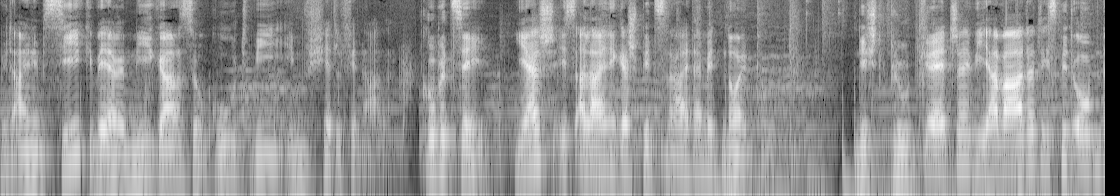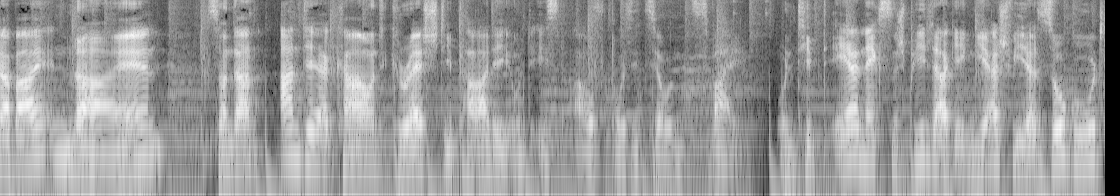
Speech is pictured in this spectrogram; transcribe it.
Mit einem Sieg wäre Miga so gut wie im Viertelfinale. Gruppe C. Jesch ist alleiniger Spitzenreiter mit 9 Punkten. Nicht Blutgrätsche, wie erwartet, ist mit oben dabei. Nein, sondern Anti-Account crasht die Party und ist auf Position 2. Und tippt er nächsten Spieltag gegen Jersch wieder so gut,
